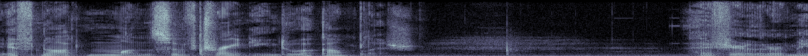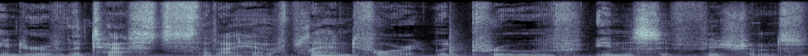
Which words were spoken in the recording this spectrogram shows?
if not months of training to accomplish. I fear the remainder of the tests that I have planned for it would prove insufficient.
